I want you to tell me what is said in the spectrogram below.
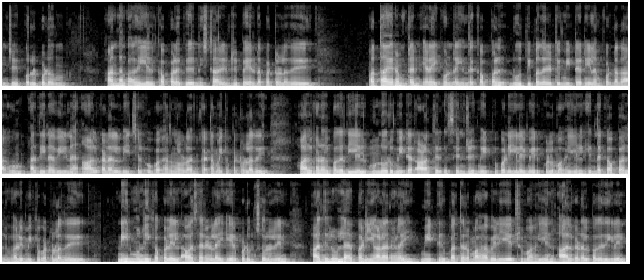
என்று பொருள்படும். அந்த வகையில் கப்பலுக்கு நிஸ்டார் என்று பெயரிடப்பட்டுள்ளது. பத்தாயிரம் டன் எடை கொண்ட இந்த கப்பல் நூற்றி பதினெட்டு மீட்டர் நீளம் கொண்டதாகவும் அதிநவீன ஆழ்கடல் நீச்சல் உபகரணங்களுடன் கட்டமைக்கப்பட்டுள்ளது. ஆழ்கடல் பகுதியில் முந்நூறு மீட்டர் ஆழத்திற்கு சென்று மீட்பு பணிகளை மேற்கொள்ளும் வகையில் இந்த கப்பல் வடிவமைக்கப்பட்டுள்ளது. நீர்மூழ்கி கப்பலில் அவசர நிலை ஏற்படும் சூழலில் அதிலுள்ள பணியாளர்களை மீட்டு பத்திரமாக வெளியேற்றும் வகையில் ஆழ்கடல் பகுதிகளில்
